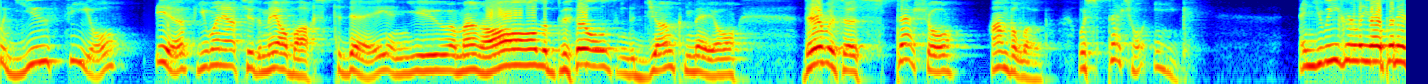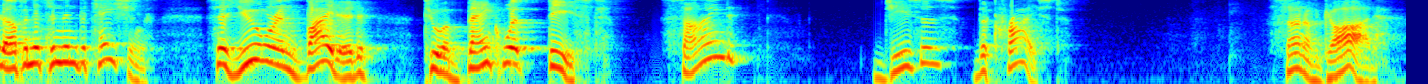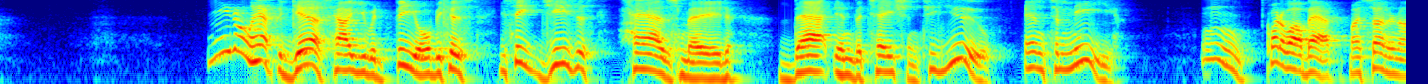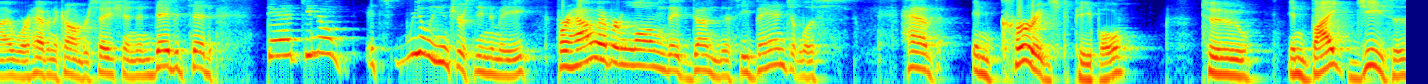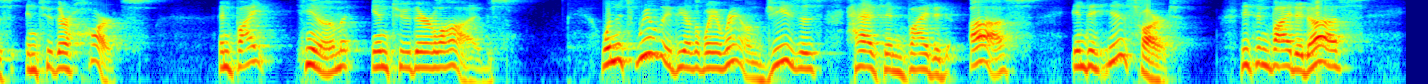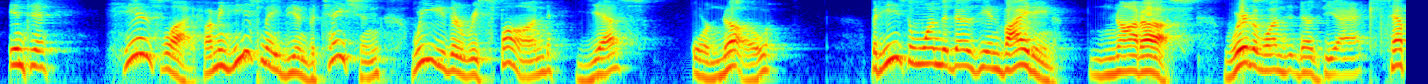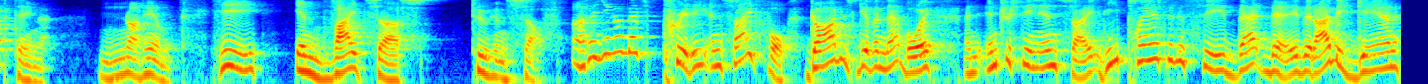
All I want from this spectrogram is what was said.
Would you feel if you went out to the mailbox today and you, among all the bills and the junk mail, there was a special envelope with special ink? And you eagerly open it up and it's an invitation. It says you were invited to a banquet feast. Signed Jesus the Christ, Son of God. You don't have to guess how you would feel because you see, Jesus has made that invitation to you and to me. Mm, quite a while back, my son and I were having a conversation, and David said, Dad, you know, it's really interesting to me. For however long they've done this, evangelists have encouraged people to invite Jesus into their hearts, invite him into their lives. When it's really the other way around, Jesus has invited us into his heart. He's invited us into his life. I mean, he's made the invitation. We either respond yes or no, but he's the one that does the inviting, not us. We're the ones that does the accepting, not him. He invites us to himself. I thought, you know, that's pretty insightful. God has given that boy an interesting insight, and he planted a seed that day that I began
